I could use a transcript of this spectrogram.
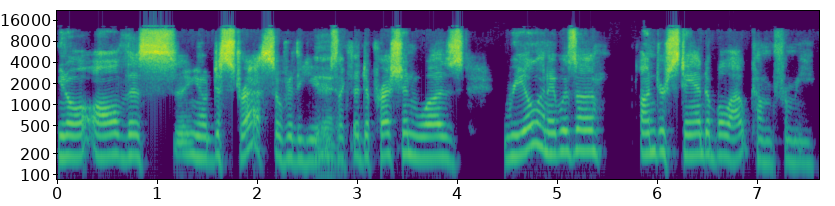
you know, all this, you know, distress over the years. Yeah. Like the depression was real and it was a understandable outcome for me.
